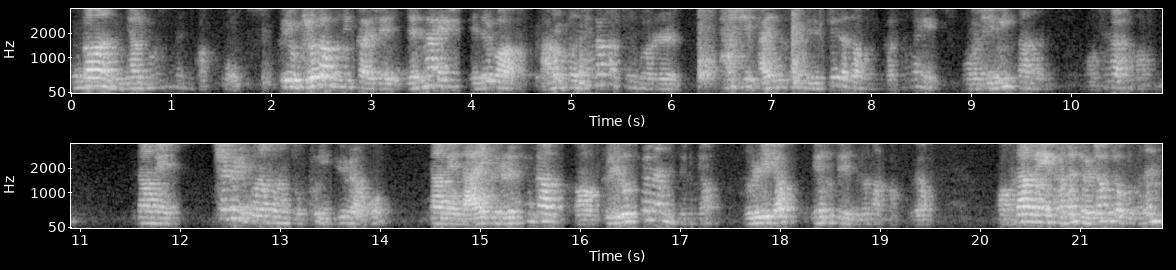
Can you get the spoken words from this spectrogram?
공감하는 능력이 형성되는 것 같고 그리고 그러다 보니까 이제 옛날에 애들과 나눴던 생각 같은 거를 다시 바인드 통해서 읽게 되다 보니까 상당히 뭔가 재미있다는 어, 생각을 받았습니다. 그 다음에 책을 읽고 나서는 덕후 리뷰를 하고 그 다음에 나의 글을 생각, 어, 글로 표현하는 능력, 논리력 이런 것들이 늘어난 것 같고요. 어, 그 다음에 가장 결정적으로는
